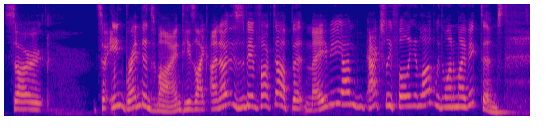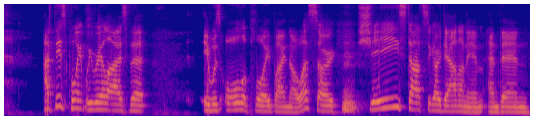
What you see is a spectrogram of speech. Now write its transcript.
So, so in Brendan's mind, he's like, "I know this is a bit fucked up, but maybe I'm actually falling in love with one of my victims." At this point, we realize that it was all a ploy by Noah. So hmm. she starts to go down on him and then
